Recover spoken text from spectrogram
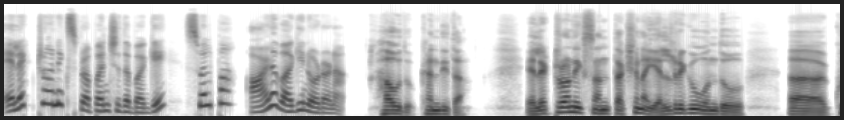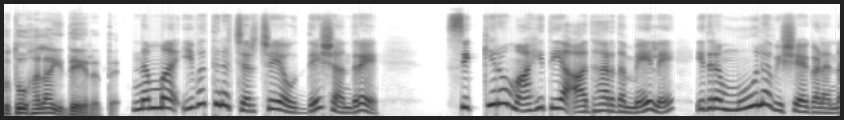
ಎಲೆಕ್ಟ್ರಾನಿಕ್ಸ್ ಪ್ರಪಂಚದ ಬಗ್ಗೆ ಸ್ವಲ್ಪ ಆಳವಾಗಿ ನೋಡೋಣ. ಹೌದು ಖಂಡಿತ. ಎಲೆಕ್ಟ್ರಾನಿಕ್ಸ್ ಅಂದ ತಕ್ಷಣ ಎಲ್ರಿಗೂ ಒಂದು ಕುತೂಹಲ ಇದ್ದೇ ಇರುತ್ತೆ. ನಮ್ಮ ಇವತ್ತಿನ ಚರ್ಚೆಯ ಉದ್ದೇಶ ಅಂದ್ರೆ ಸಿಕ್ಕಿರೋ ಮಾಹಿತಿಯ ಆಧಾರದ ಮೇಲೆ ಇದರ ಮೂಲ ವಿಷಯಗಳನ್ನ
